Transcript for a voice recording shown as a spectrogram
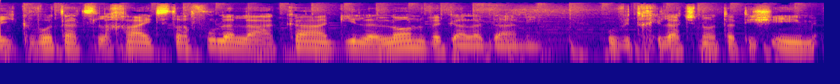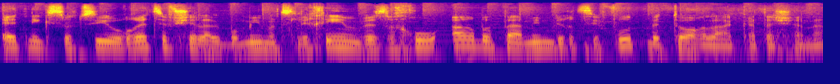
בעקבות ההצלחה הצטרפו ללהקה גיל אלון וגל עדני. ובתחילת שנות ה-90, אתניקס הוציאו רצף של אלבומים מצליחים וזכו ארבע פעמים ברציפות בתואר להקת השנה.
